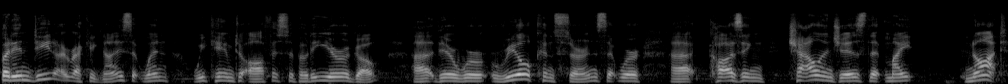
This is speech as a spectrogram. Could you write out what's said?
But indeed, I recognize that when we came to office about a year ago, uh, there were real concerns that were uh, causing challenges that might not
